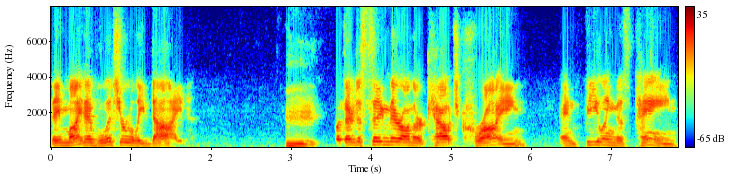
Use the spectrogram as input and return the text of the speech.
they might have literally died. Mm. But they're just sitting there on their couch crying and feeling this pain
